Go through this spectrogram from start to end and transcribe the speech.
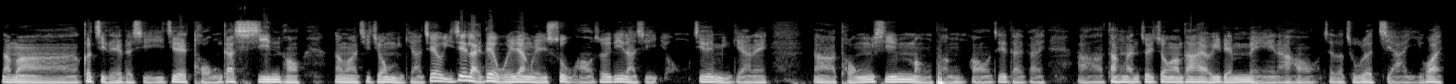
那么搁一个就是伊这个铜甲锌吼，那么这种物件，即伊这内底有微量元素吼，所以你若是用即个物件呢，啊，铜锌锰硼哦，这大概啊，当然最重要，它还有一点镁啦吼，这个除了钾以外，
